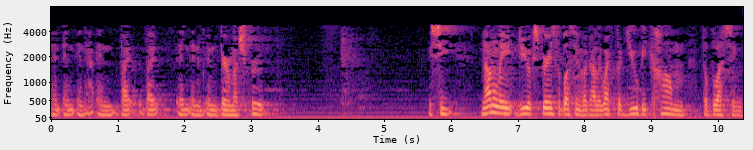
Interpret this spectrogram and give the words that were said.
and, and, and, and, by, by, and, and, and bear much fruit. You see, not only do you experience the blessing of a godly wife, but you become the blessing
